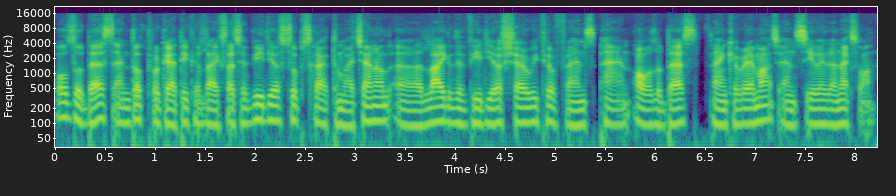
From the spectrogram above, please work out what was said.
All the best and don't forget if you like such a video, subscribe to my channel, uh, like the video, share with your friends and all the best. Thank you very much and see you in the next one.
